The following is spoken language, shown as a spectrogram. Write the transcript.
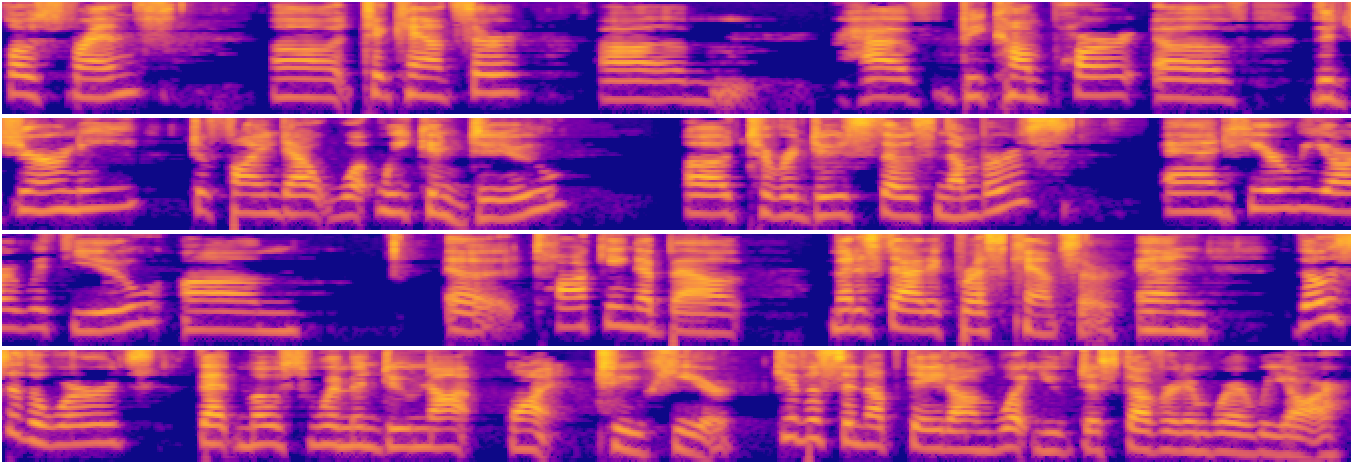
close friends uh, to cancer. Um, have become part of the journey to find out what we can do uh, to reduce those numbers. And here we are with you um, uh, talking about metastatic breast cancer. And those are the words that most women do not want to hear. Give us an update on what you've discovered and where we are.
